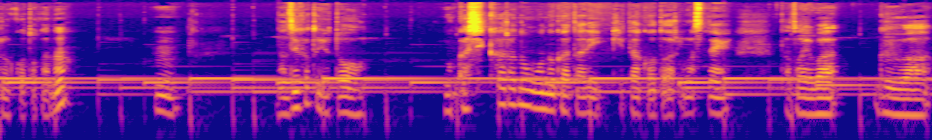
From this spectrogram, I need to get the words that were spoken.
ることかな。うん。なぜかというと、昔からの物語聞いたことありますね。例えば、グーは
